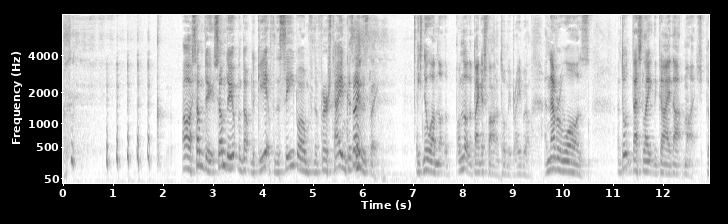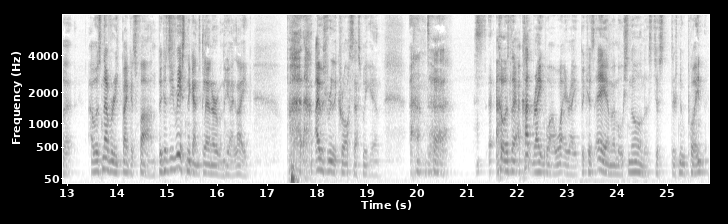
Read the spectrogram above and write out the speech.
oh, somebody somebody opened up the gate for the C bomb for the first time because I was like, he's no, I'm not the I'm not the biggest fan of Tommy Bridewell. I never was. I don't dislike the guy that much, but I was never his biggest fan because he's racing against Glenn Irwin, who I like. But I was really cross this weekend, and uh, I was like, I can't write what I want to write because a I'm emotional and it's just there's no point.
